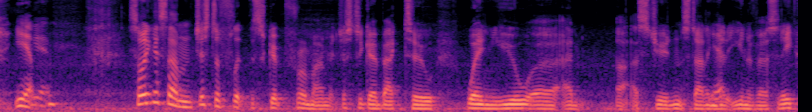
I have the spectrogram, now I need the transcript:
yep. Yeah. So I guess um, just to flip the script for a moment, just to go back to when you were an, uh, a student starting Yep. out at university,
